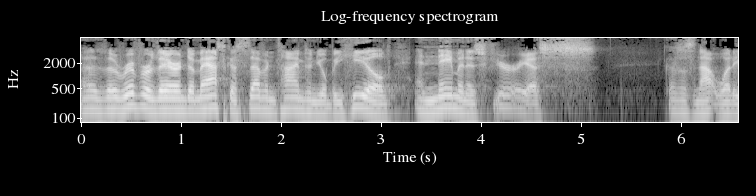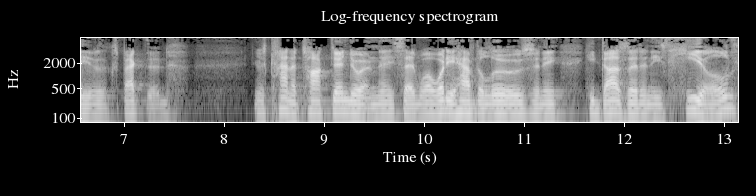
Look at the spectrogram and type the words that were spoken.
uh, the river there in Damascus seven times and you'll be healed. And Naaman is furious because it's not what he expected. He was kind of talked into it and he said, well, what do you have to lose? And he, he does it and he's healed.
